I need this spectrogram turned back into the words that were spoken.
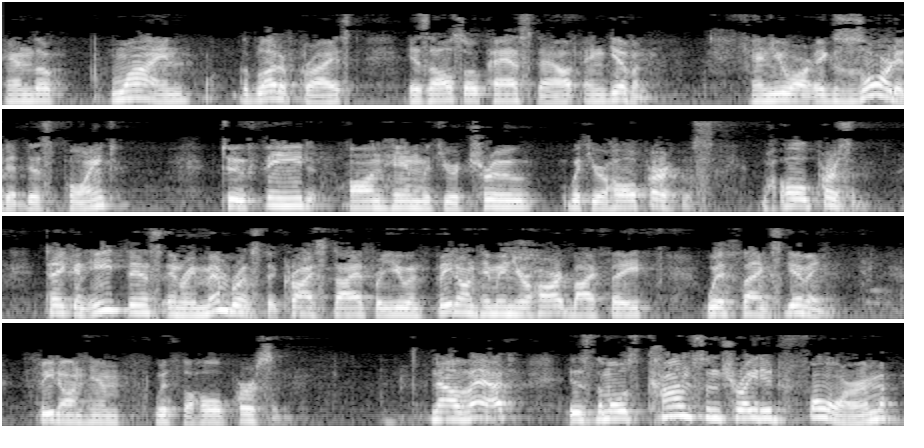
And the wine, the blood of Christ, is also passed out and given. And you are exhorted at this point to feed on him with your true, with your whole purpose, whole person. Take and eat this in remembrance that Christ died for you and feed on him in your heart by faith with thanksgiving. Feed on him with the whole person. Now that is the most concentrated form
